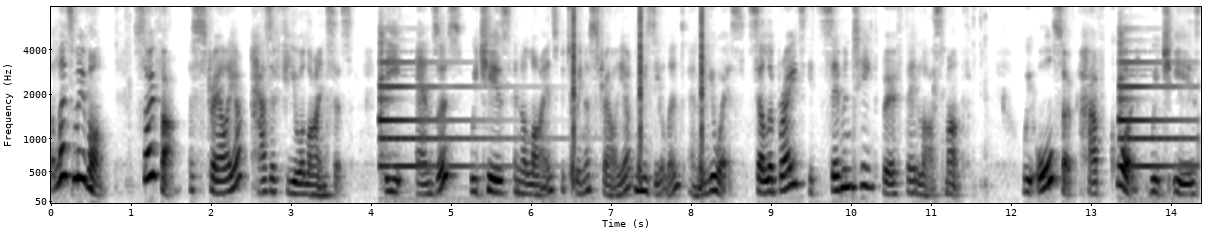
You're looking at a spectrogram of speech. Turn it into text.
But let's move on. So far, Australia has a few alliances. The ANZUS, which is an alliance between Australia, New Zealand and the US, celebrates its 17th birthday last month. We also have Quad, which is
